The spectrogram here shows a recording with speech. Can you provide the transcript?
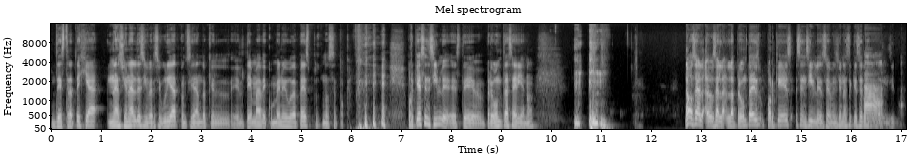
estrategia nacional de ciberseguridad, considerando que el, tema de convenio de Budapest, pues no se toca. Porque es sensible, este, pregunta seria, ¿no? no, o sea, la, pregunta es, ¿por qué es sensible? O sea, mencionaste que es un tema ah, sensible. Ah,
